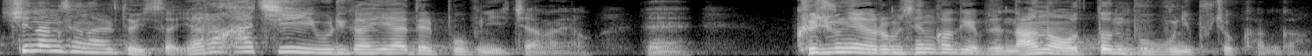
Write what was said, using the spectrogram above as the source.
신앙생활도 있어. 여러 가지 우리가 해야 될 부분이 있잖아요. 네. 그 중에 여러분 생각해 보세요. 나는 어떤 부분이 부족한가?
